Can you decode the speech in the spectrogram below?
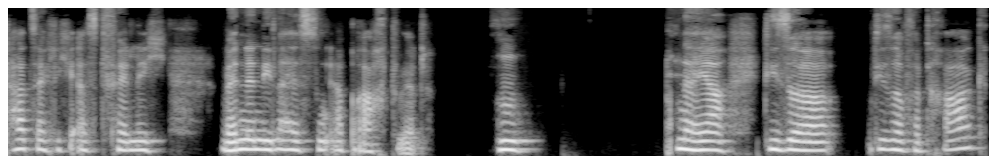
tatsächlich erst fällig, wenn denn die Leistung erbracht wird. Hm. Naja, dieser dieser Vertrag,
